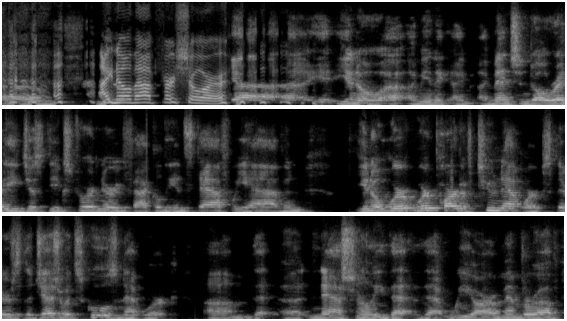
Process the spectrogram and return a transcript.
Um, I know that for sure. yeah, uh, you know, uh, I mean, I, I, mentioned already just the extraordinary faculty and staff we have, and you know, we're we're part of two networks. There's the Jesuit Schools Network um, that uh, nationally that that we are a member of.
